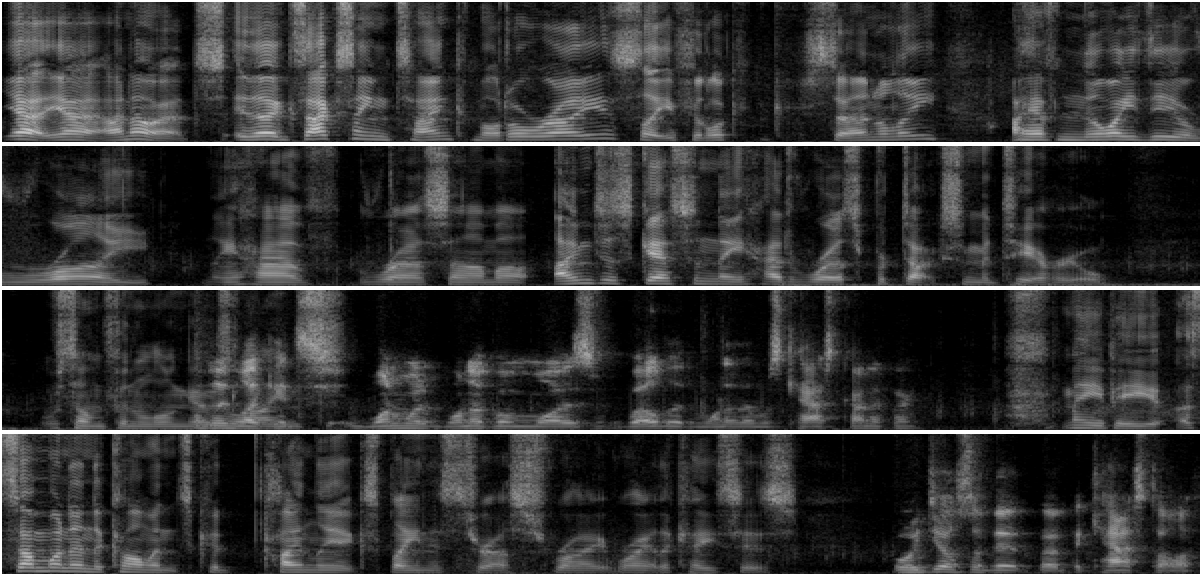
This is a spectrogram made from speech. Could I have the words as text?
Yeah, yeah, I know. It's the exact same tank model rise. Like, if you look externally, I have no idea why they have worse armor. I'm just guessing they had worse production material or something along those Something like lines. it's one one of them was welded and one of them was cast, kind of thing. Maybe Uh, someone in the comments could kindly explain this to us. Right, right, the cases. Well, we do also the the, the cast off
